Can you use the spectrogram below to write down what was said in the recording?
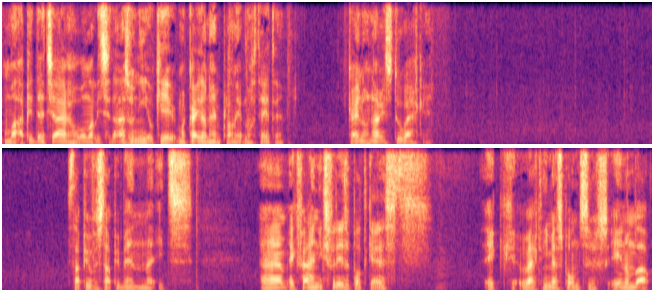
Maar heb je dit jaar gewoon al iets gedaan? Zo niet, oké, maar kan je dan inplannen? Je hebt nog tijd, hè? Kan je nog naar iets toe werken? Stapje voor stapje begin met iets. Um, ik vraag niks voor deze podcast. Ik werk niet met sponsors. Eén, omdat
